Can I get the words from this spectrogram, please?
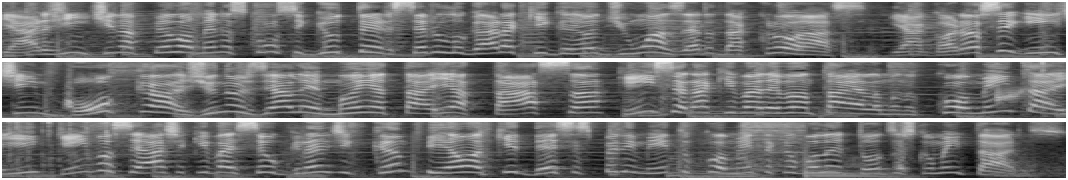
E a Argentina pelo menos conseguiu o terceiro lugar aqui, ganhou de 1 a 0 da Croácia. E agora é o seguinte, hein? Boca Juniors e Alemanha tá aí a taça. Quem será que vai levantar ela, mano? Comenta aí quem você acha que vai ser o grande campeão aqui desse experimento. Comenta que eu vou ler todos os comentários.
